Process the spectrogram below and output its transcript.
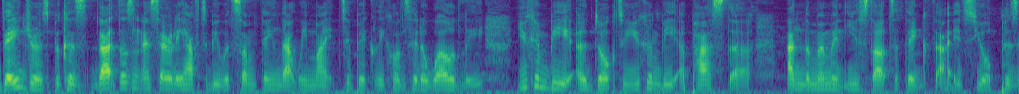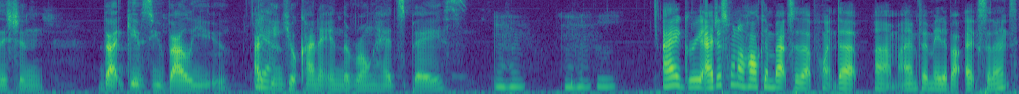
dangerous because that doesn't necessarily have to be with something that we might typically consider worldly. You can be a doctor, you can be a pastor, and the moment you start to think that it's your position that gives you value, I think you're kind of in the wrong headspace. I agree. I just want to harken back to that point that um, Ianfa made about excellence,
